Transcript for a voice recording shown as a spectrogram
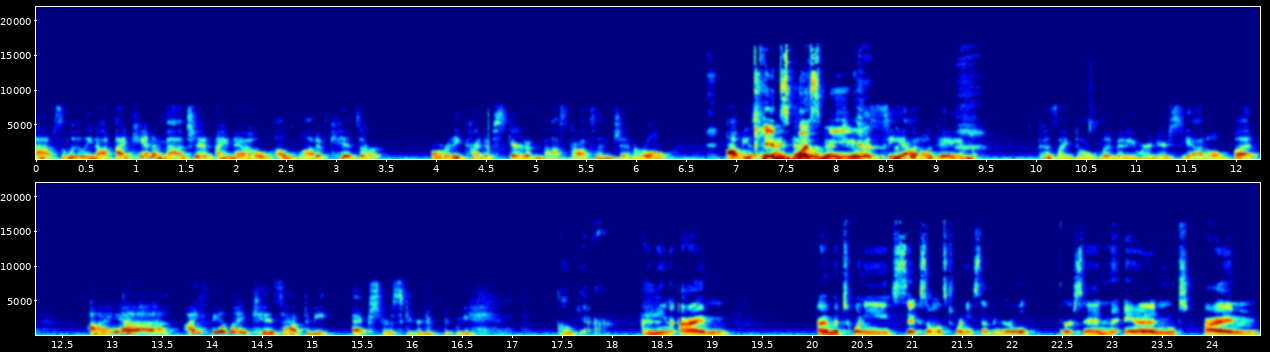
Absolutely not. I can't imagine. I know a lot of kids are already kind of scared of mascots in general. Obviously, kids I've never been me. to a Seattle game because I don't live anywhere near Seattle, but I uh, I feel like kids have to be extra scared of Buoy. Oh yeah. I mean, I'm I'm a 26, almost 27 year old person, and I'm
